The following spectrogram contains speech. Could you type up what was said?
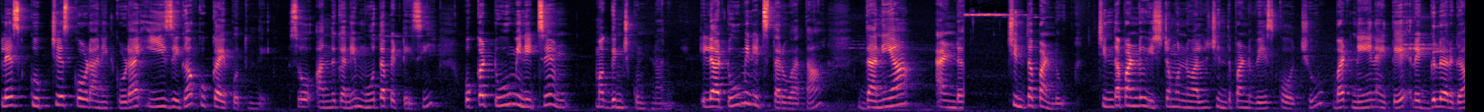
ప్లస్ కుక్ చేసుకోవడానికి కూడా ఈజీగా కుక్ అయిపోతుంది. సో అందుకని మూత పెట్టేసి ఒక టూ మినిట్సే మగ్గించుకుంటున్నాను. ఇలా టూ మినిట్స్ తర్వాత ధనియా అండ్ చింతపండు చింతపండు ఇష్టం ఉన్న వాళ్ళు చింతపండు వేసుకోవచ్చు. బట్ నేనైతే రెగ్యులర్గా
